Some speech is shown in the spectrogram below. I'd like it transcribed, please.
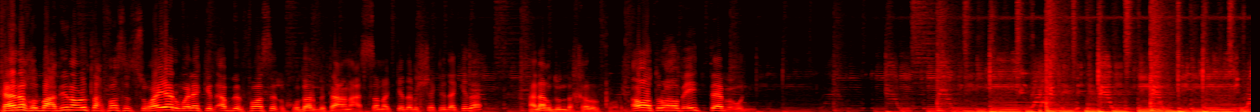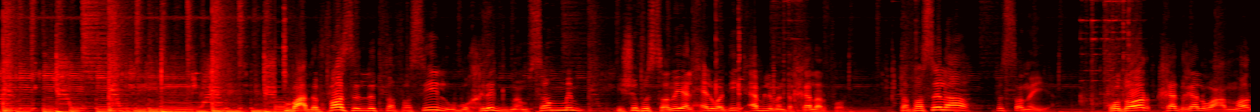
خلينا ناخد بعضينا ونطلع فاصل صغير ولكن قبل الفاصل الخضار بتاعنا على السمك كده بالشكل ده كده هناخده ندخله الفرن. أو هتروحوا بعيد تابعوني. بعد الفاصل للتفاصيل ومخرجنا مصمم يشوف الصينية الحلوة دي قبل ما ندخلها الفرن. تفاصيلها في الصينية. خضار خد غلوة على النار.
